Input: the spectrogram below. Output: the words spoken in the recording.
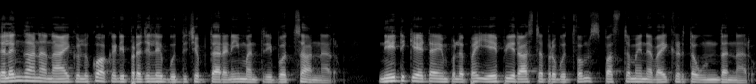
తెలంగాణ నాయకులకు అక్కడి ప్రజలే బుద్ధి చెబుతారని మంత్రి బొత్స అన్నారు. నీటి కేటాయింపులపై ఏపీ రాష్ట్ర ప్రభుత్వం స్పష్టమైన వైఖరితో ఉందన్నారు.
